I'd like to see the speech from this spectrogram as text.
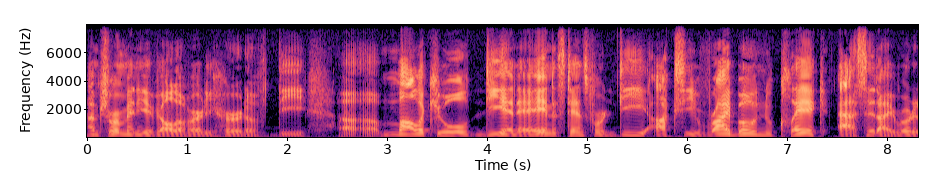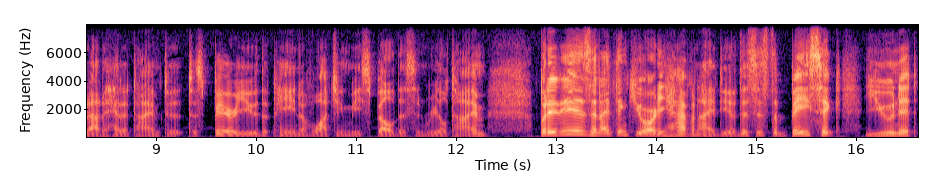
I'm sure many of y'all have already heard of the uh, molecule DNA, and it stands for deoxyribonucleic acid. I wrote it out ahead of time to, to spare you the pain of watching me spell this in real time. But it is, and I think you already have an idea of this, is the basic unit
